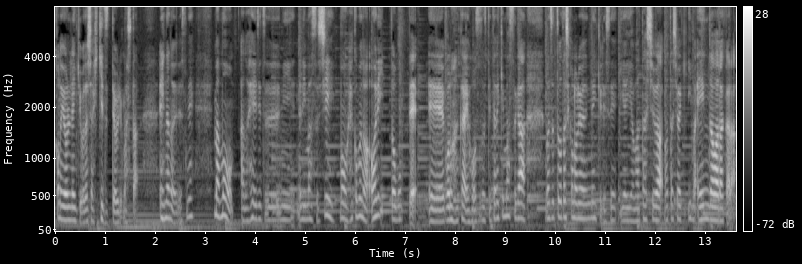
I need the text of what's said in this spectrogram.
この4連休私は引きずっておりました、えー、なのでですねまあもうあの平日になりますしもうへこむのは終わりと思って、えー、この回放送させていただきますが、まあ、ずっと私この4連休ですね。いやいや私は私は今縁側だから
